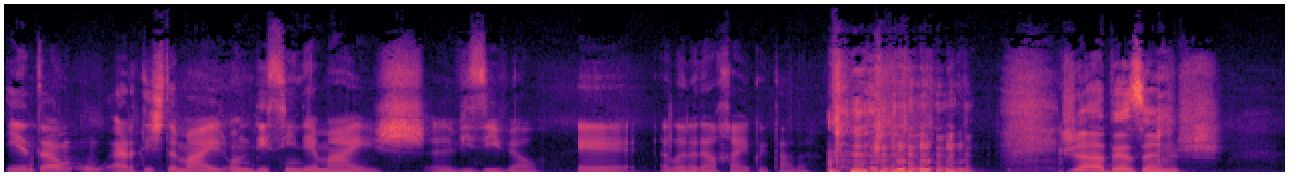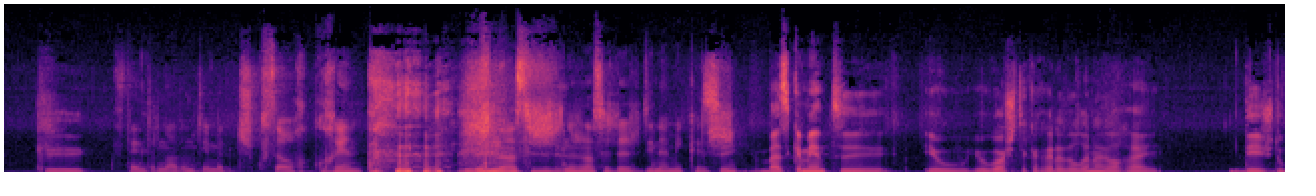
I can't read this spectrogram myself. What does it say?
e então, o- a artista mais, onde isso ainda é mais uh, visível é a Lana Del Rey, coitada. Que já há 10 anos que. Tem tornado um tema de discussão recorrente dos nossos, nas nossas dinâmicas. Sim, basicamente eu, eu gosto da carreira da Lana Del Rey desde o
